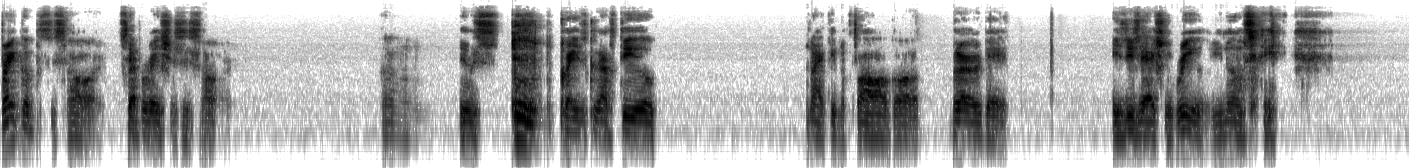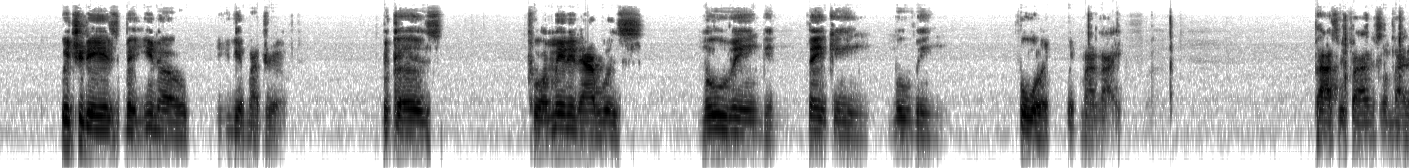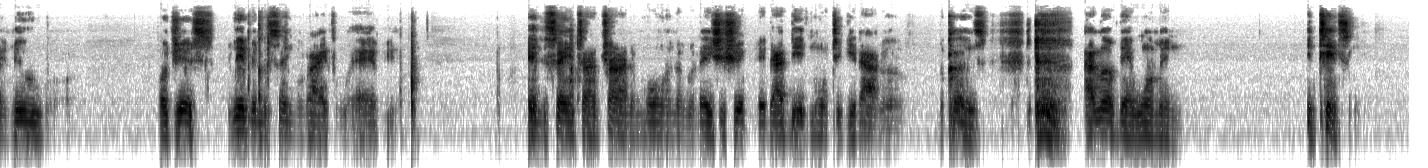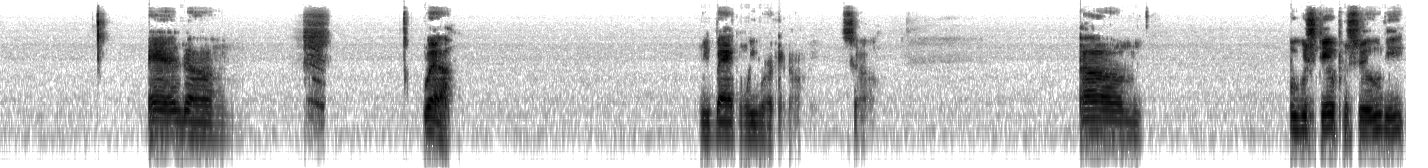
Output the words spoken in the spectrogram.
breakups is hard. Separations is hard. Um, it was crazy because I'm still like in the fog or blur that is this actually real? You know what I'm saying? Which it is, but you know, you get my drift. Because for a minute I was moving and thinking, moving forward with my life. Possibly finding somebody new or, or just living a single life or what have you. At the same time, trying to move in a relationship that I didn't want to get out of because I love that woman intensely. And, um, well, we back and we working on it. So, um, we would still pursue the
